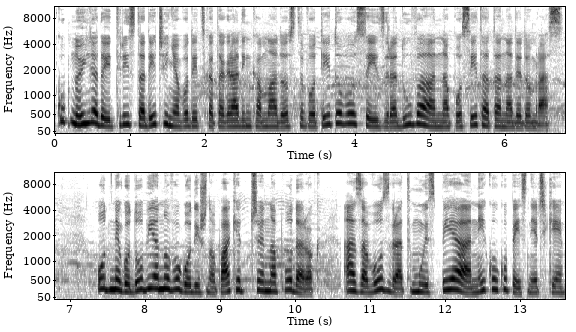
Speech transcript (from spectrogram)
Вкупно 1300 дечиња во детската градинка Младост во Тетово се израдуваа на посетата на Дедо Мраз. Од него добија новогодишно пакетче на подарок, а за возврат му испеа неколку песнички.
